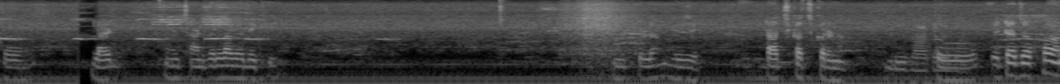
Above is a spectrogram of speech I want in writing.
তো লাইট চার্জার লাগাই দেখি। করলাম এই যে টাচ কাজ করে না। তো এটা যখন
